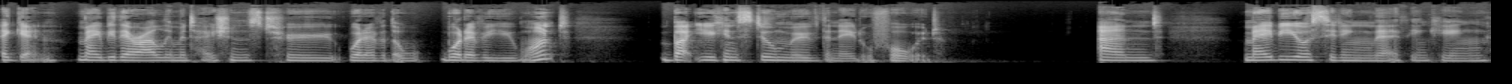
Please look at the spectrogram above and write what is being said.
again, maybe there are limitations to whatever the whatever you want, but you can still move the needle forward. And maybe you're sitting there thinking,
